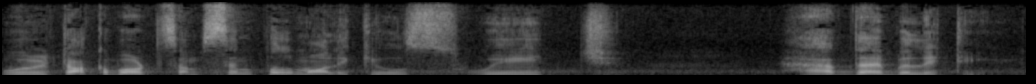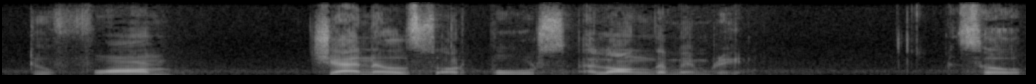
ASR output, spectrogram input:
We will talk about some simple molecules which have the ability to form channels or pores along the membrane. So,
